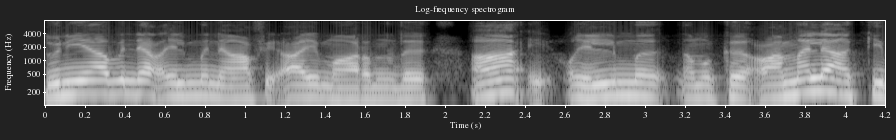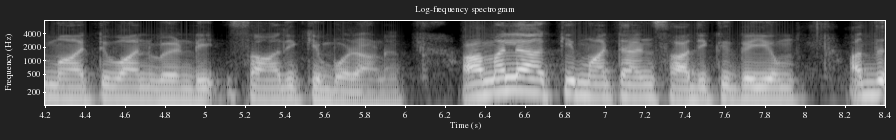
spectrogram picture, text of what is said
ദുനിയാവിന്റെ ഇൽമ് നാഫി ആയി മാറുന്നത് ആ ഇൽമ് നമുക്ക് അമലാക്കി മാറ്റുവാൻ വേണ്ടി സാധിക്കുമ്പോഴാണ്. അമലാക്കി മാറ്റാൻ സാധിക്കുകയും അത്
